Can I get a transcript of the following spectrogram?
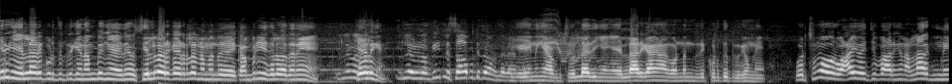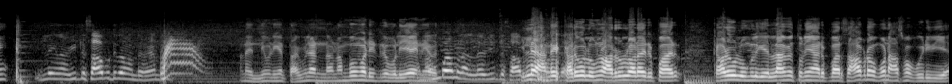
இருங்க எல்லாரும் கொடுத்துட்டு இருக்கேன் நம்புங்க. செல்வா இருக்காருல்ல நம்ம இந்த கம்பெனி செல்வா தானே கேளுங்க. இல்ல நான் வீட்ல சாப்பிட்டு தான் வந்தேன் நீங்க என்னங்க அப்படி சொல்லாதீங்க எல்லாருக்காக நான் கொண்டு வந்து கொடுத்துட்டு இருக்கோம்னே ஒரு சும்மா ஒரு வாய் வச்சு பாருங்க நல்லா இருக்கும்னே. இல்ல நான் வீட்ல சாப்பிட்டு தான் வந்தேன் ஆனால் இந்த நீங்கள் தமிழ்நாடு நம்ப மாட்டேங்கிற போலியே இல்ல அந்த கடவுள் உங்களுக்கு அருளோட இருப்பார். கடவுள் உங்களுக்கு எல்லாமே துணையாக இருப்பார். சாப்பிட போனால் நாசமாக போயிடுவீங்க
